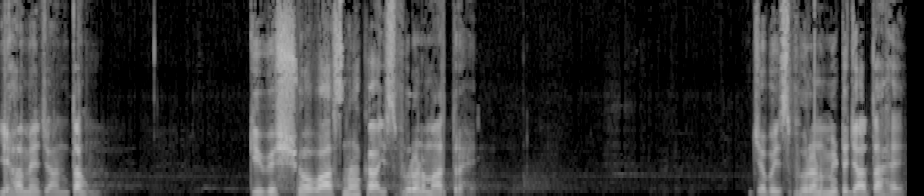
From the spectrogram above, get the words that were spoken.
यह मैं जानता हूँ कि विश्व वासना का स्फुरण मात्र है। जब स्फुरण मिट जाता है,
